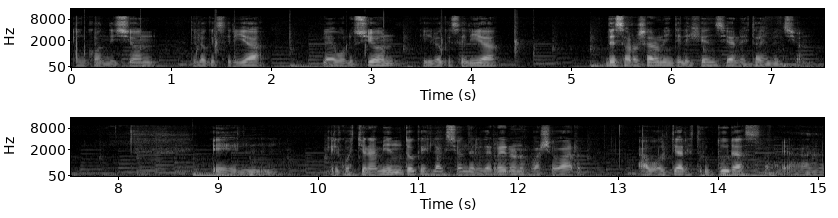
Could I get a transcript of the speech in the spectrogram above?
en condición de lo que sería la evolución y lo que sería desarrollar una inteligencia en esta dimensión. El, cuestionamiento, que es la acción del guerrero, nos va a llevar a voltear estructuras, a,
